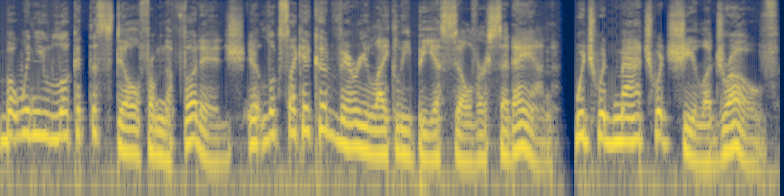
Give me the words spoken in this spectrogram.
But when you look at the still from the footage, it looks like it could very likely be a silver sedan, which would match what Shelia drove.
